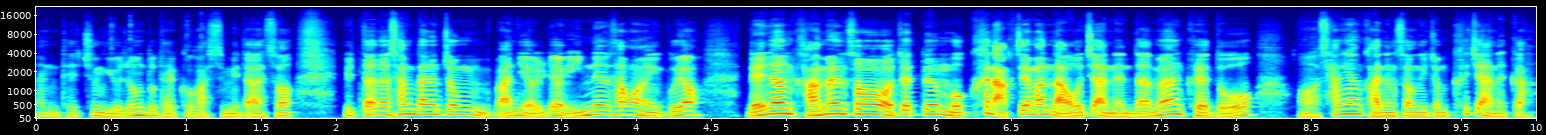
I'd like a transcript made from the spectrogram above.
한 대충 요 정도 될 것 같습니다. 그래서 일단은 상단은 좀 많이 열려 있는 상황이고요. 내년 가면서 어쨌든 뭐 큰 악재만 나오지 않는다면 그래도 어, 상향 가능성이 좀 크지 않을까.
